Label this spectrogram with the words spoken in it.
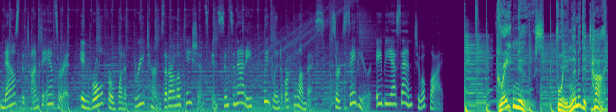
now's the time to answer it. Enroll for one of three terms at our locations in Cincinnati, Cleveland, or Columbus. Search Xavier ABSN to apply. Great news! For a limited time,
